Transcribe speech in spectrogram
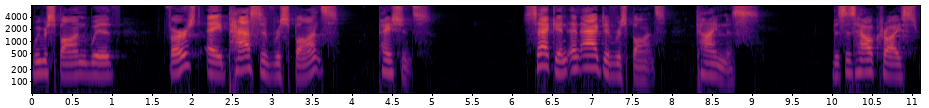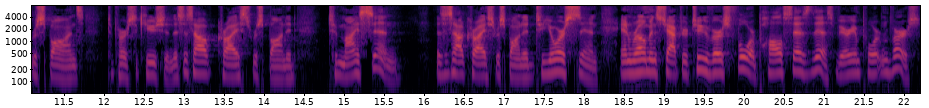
We respond with first, a passive response, patience. Second, an active response, kindness. This is how Christ responds to persecution. This is how Christ responded to my sin. This is how Christ responded to your sin. In Romans chapter 2, verse 4, Paul says this very important verse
